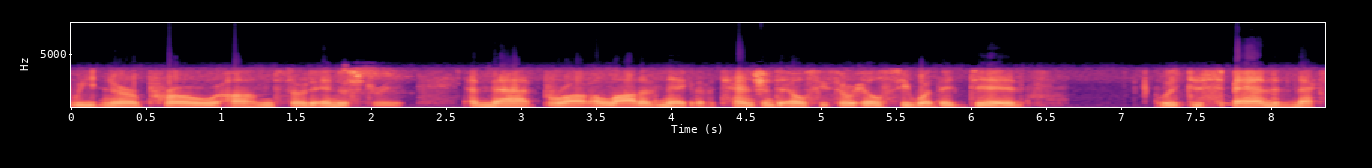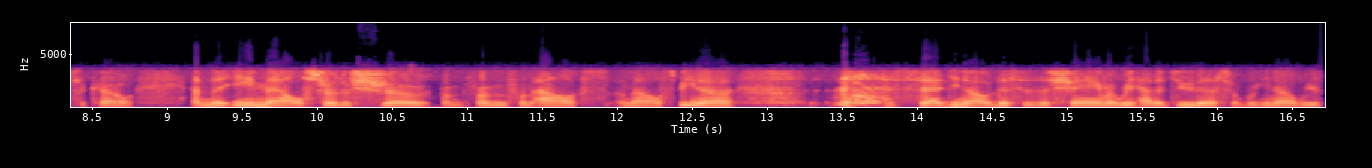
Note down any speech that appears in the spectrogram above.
sweetener, pro um, soda industry. And that brought a lot of negative attention to ILSI. So ILSI, what they did was disbanded Mexico and the email sort of showed from from from Alex Malaspina said, you know, this is a shame that we had to do this, but we, you know, we've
